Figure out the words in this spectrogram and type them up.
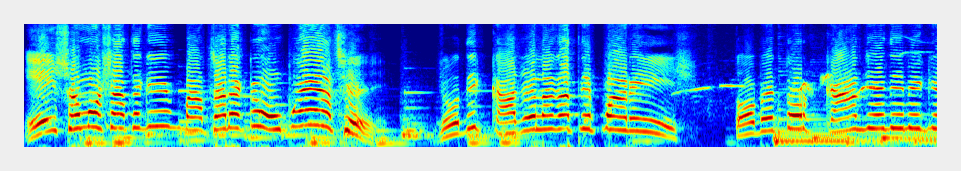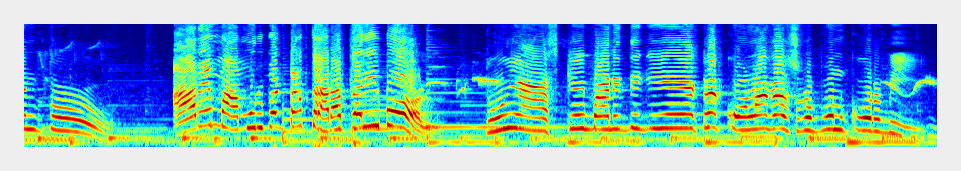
এই সমস্যা থেকে বাঁচার একটা উপায় আছে। যদি কাজে লাগাতে পারিস তবে তোর কাজে দিবে কিন্তু। আরে মামুর ব্যাটা তাড়াতাড়ি বল। তুই আজকে বাড়িতে গিয়ে একটা কলা গাছ রোপণ করবি।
